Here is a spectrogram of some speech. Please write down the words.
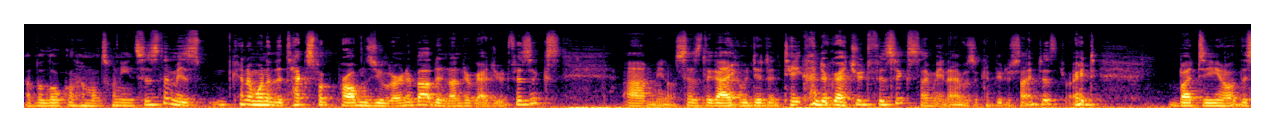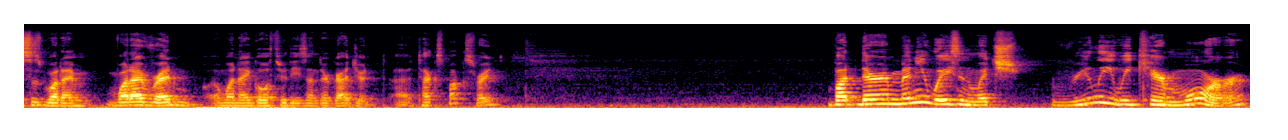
of a local Hamiltonian system is kind of one of the textbook problems you learn about in undergraduate physics. Um, you know, says the guy who didn't take undergraduate physics. I mean, I was a computer scientist, right? But you know this is what I'm what I've read when I go through these undergraduate uh, textbooks, right? But there are many ways in which really we care more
